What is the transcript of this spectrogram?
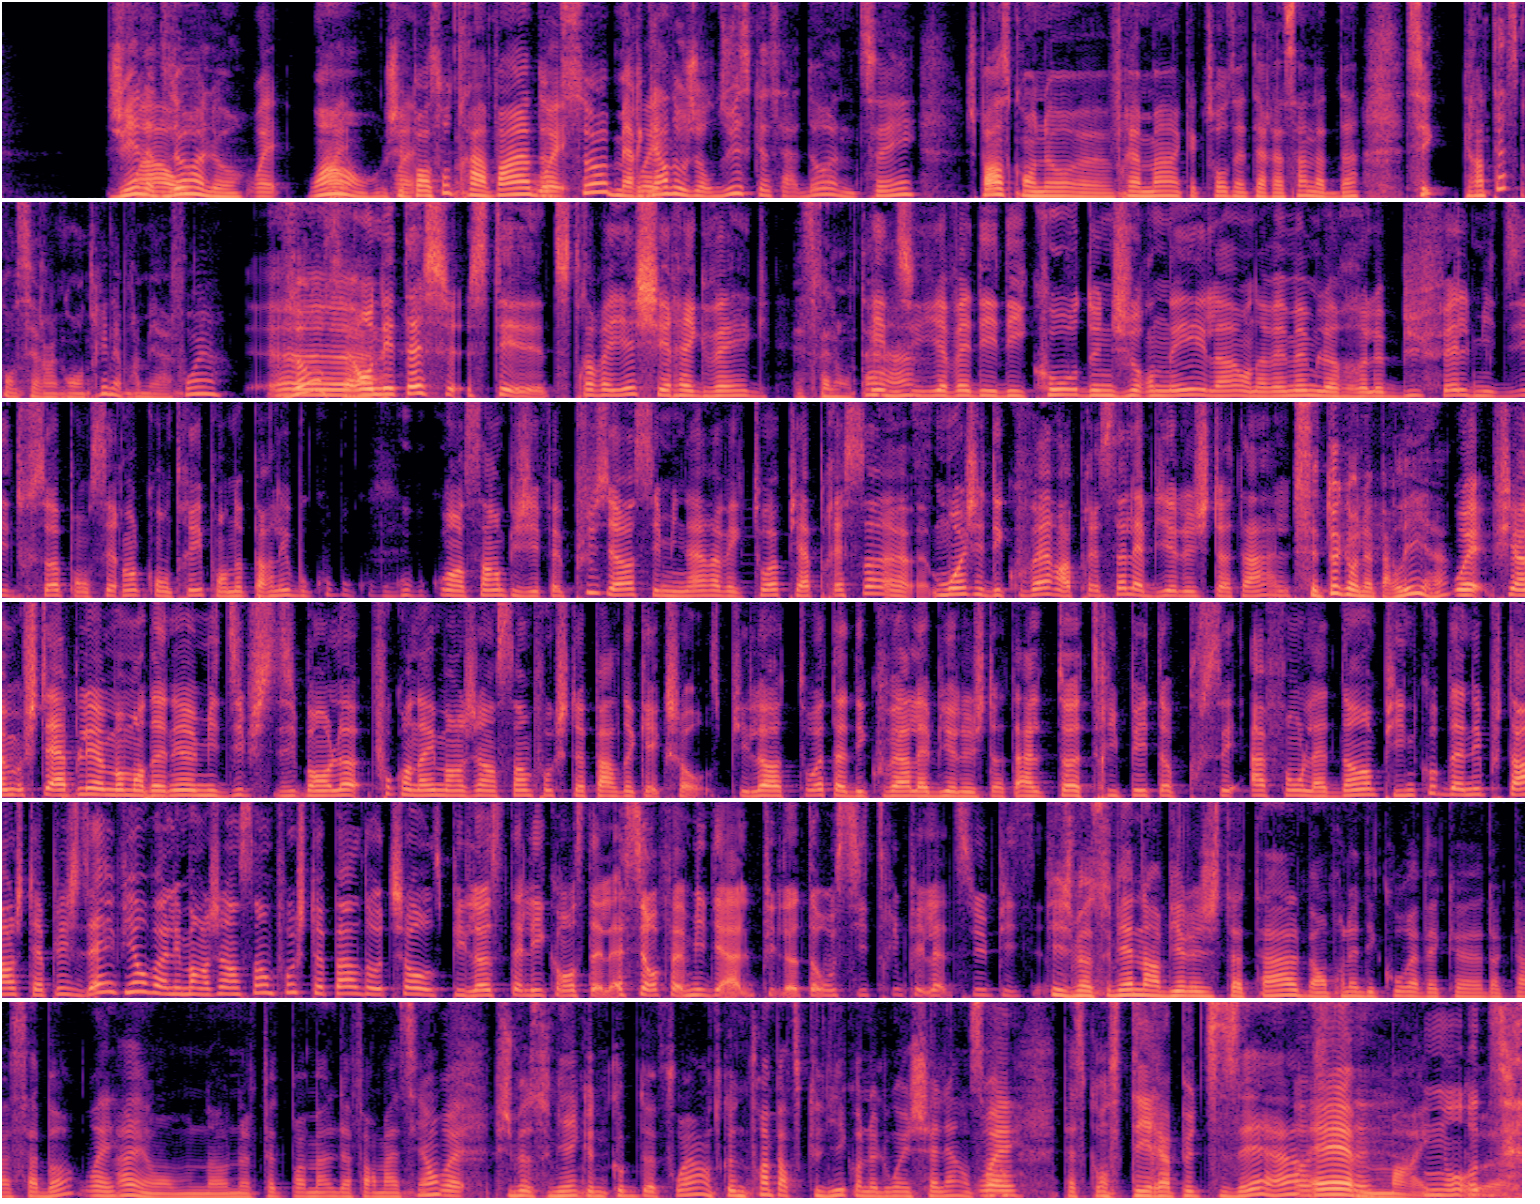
je viens Wow. de là, là. Ouais. Wow, ouais, j'ai ouais. passé au travers de tout ça, mais regarde aujourd'hui ce que ça donne, tu sais. Je pense qu'on a euh, vraiment quelque chose d'intéressant là-dedans. C'est quand est-ce qu'on s'est rencontrés la première fois? Autres, Euh, ça- on était, sur- c'était- tu travaillais chez Regveg. Ben, ça fait longtemps, Et hein? tu- il y avait des, des cours d'une journée, là. On avait même le, le buffet le midi et tout ça. Puis on s'est rencontrés, puis on a parlé beaucoup, beaucoup, beaucoup, beaucoup ensemble. Puis j'ai fait plusieurs séminaires avec toi. Puis après ça, euh, moi, j'ai découvert après ça la biologie totale. C'est toi qu'on a parlé, hein? Oui, puis je t'ai appelé à un moment donné, un midi, puis je t'ai dit, bon, là, faut qu'on aille manger ensemble, faut que je te parle de quelque chose. Puis là, toi, tu as découvert la biologie totale, tu as tripé, tu as poussé à fond là-dedans. Puis une couple d'années plus tard, je t'ai appelé, je disais, hey, viens, on va aller manger ensemble, faut que je te parle d'autre chose. Puis là, c'était les constellations familiales. Puis là, tu as aussi tripé là-dessus. Puis Puis je me souviens, dans Biologie totale, ben, on prenait des cours avec euh, Dr. Sabat. Ouais. Hein, on, a, on a fait pas mal de formations. Ouais. Puis je me souviens qu'une couple de fois, en tout cas une fois en particulier, qu'on a loué un chalet ensemble Ouais. parce qu'on se thérapeutisait. Hein? My Mon God. Dieu.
